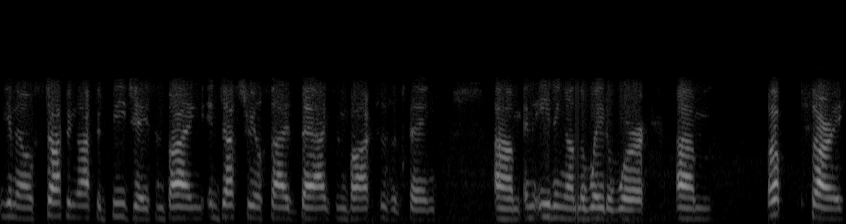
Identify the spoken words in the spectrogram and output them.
you know, stopping off at BJ's and buying industrial sized bags and boxes of things um, and eating on the way to work. Um, oh, sorry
